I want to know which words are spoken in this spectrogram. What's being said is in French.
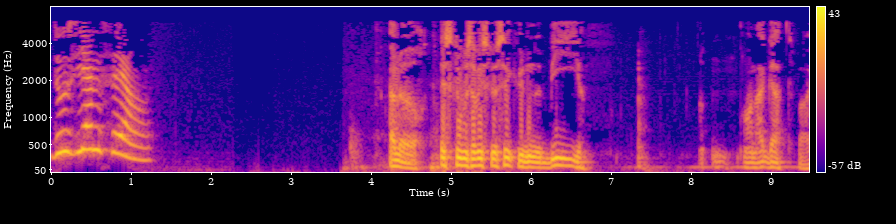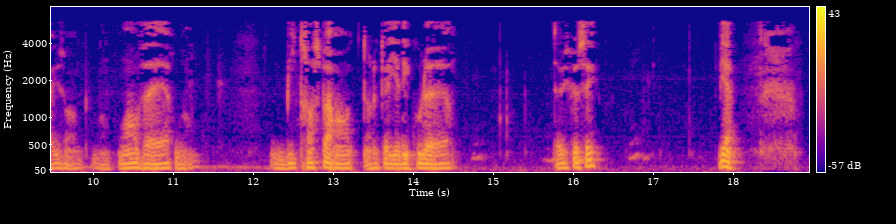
Douzième séance. Alors, est-ce que vous savez ce que c'est qu'une bille? En agate, par exemple, ou en verre, ou une bille transparente dans laquelle il y a des couleurs Vous savez ce que c'est? Bien.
